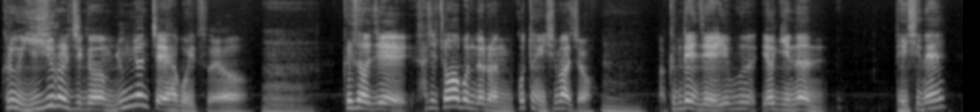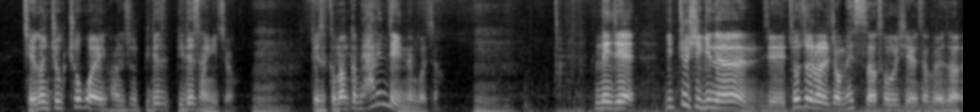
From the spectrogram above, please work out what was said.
그리고 이주를 지금 6년째 하고 있어요. 음. 그래서 이제 사실 조합원들은 고통이 심하죠. 음. 아, 근데 이제 이분 여기는 대신에 재건축 초과액 환수 비대, 비대상이죠. 음. 그래서 그만큼 할인돼 있는 거죠. 음. 근데 이제 입주 시기는 이제 조절을 좀 했어 서울시에서 그래서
